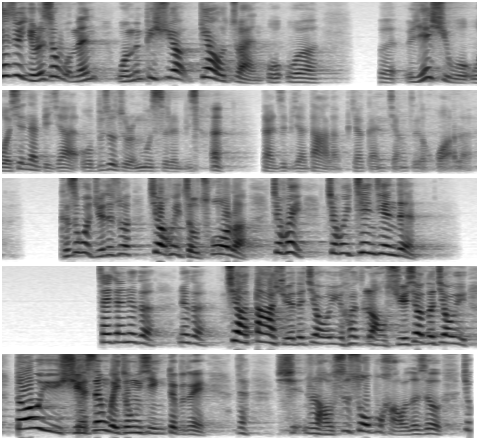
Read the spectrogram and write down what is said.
这是有的时候我们我们必须要调转。我我呃，也许我我现在比较，我不做主任牧师了，比较胆子比较大了，比较敢讲这个话了。可是我觉得说教会走错了，教会教会渐渐的。”在在那个那个教大学的教育和老学校的教育都以学生为中心，对不对？对，学老师说不好的时候就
